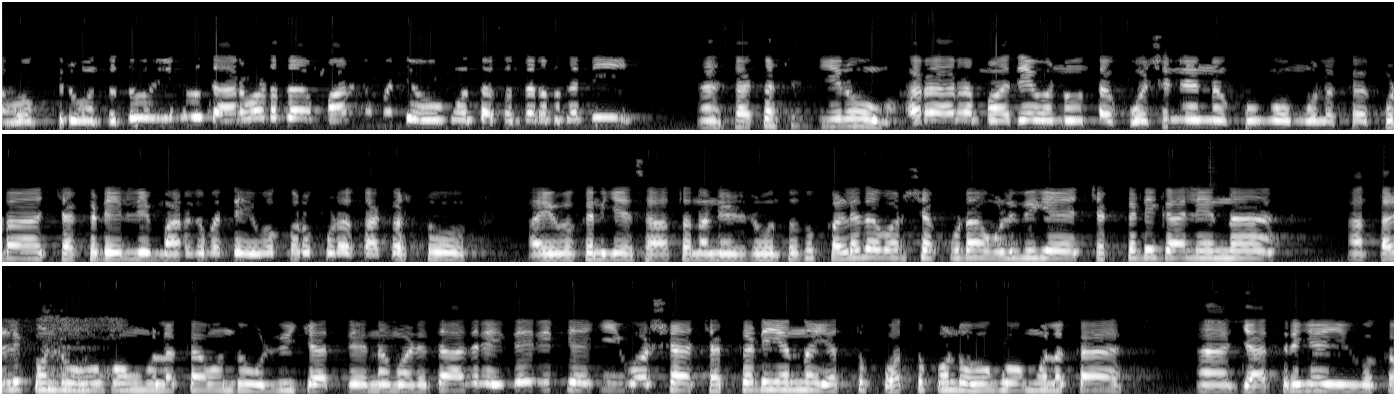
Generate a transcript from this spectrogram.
ಹೋಗ್ತಿರುವಂಥದ್ದು ಇನ್ನು ಧಾರವಾಡದ ಮಾರ್ಗ ಮಧ್ಯೆ ಹೋಗುವಂಥ ಸಂದರ್ಭದಲ್ಲಿ ಸಾಕಷ್ಟು ಏನು ಹರ ಹರ ಮಹಾದೇವ್ ಅನ್ನುವಂಥ ಘೋಷಣೆಯನ್ನು ಕೂಗುವ ಮೂಲಕ ಕೂಡ ಚಕ್ಕಡಿಯಲ್ಲಿ ಮಾರ್ಗ ಮಧ್ಯೆ ಯುವಕರು ಕೂಡ ಸಾಕಷ್ಟು, ಆ, ಯುವಕನಿಗೆ ಸಾಥನ ನೀಡಿರುವಂಥದ್ದು ಕಳೆದ ವರ್ಷ ಕೂಡ ಉಳಿವಿಗೆ ಚಕ್ಕಡಿ ಗಾಲಿಯನ್ನು ತಳ್ಳಿಕೊಂಡು ಹೋಗುವ ಮೂಲಕ ಒಂದು ಉಳ್ವಿ ಜಾತ್ರೆಯನ್ನು ಮಾಡಿದ್ದ. ಆದರೆ ಇದೇ ರೀತಿಯಾಗಿ ಈ ವರ್ಷ ಚಕ್ಕಡಿಯನ್ನು ಎತ್ತು, ಹೊತ್ತುಕೊಂಡು ಹೋಗುವ ಮೂಲಕ ಜಾತ್ರೆಗೆ ಯುವಕ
